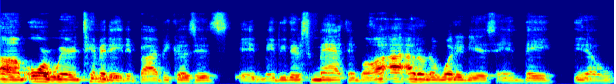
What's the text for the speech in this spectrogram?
um, or we're intimidated by because it's it, maybe there's math involved. I, I don't know what it is, and they you know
